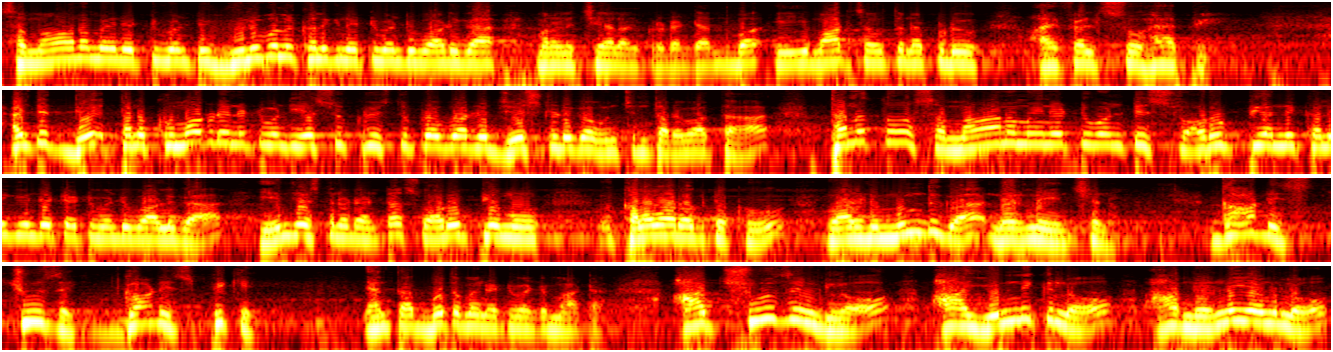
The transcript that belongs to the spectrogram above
సమానమైనటువంటి విలువలు కలిగినటువంటి వాడిగా మనల్ని చేయాలనుకున్నాడు. అంటే ఈ మాట చదువుతున్నప్పుడు ఐ ఫెల్ట్ సో హ్యాపీ అంటే దే తన కుమారుడైనటువంటి యేసుక్రీస్తు ప్రభు వారిని జ్యేష్ఠుడిగా ఉంచిన తర్వాత తనతో సమానమైనటువంటి స్వరూప్యాన్ని కలిగి ఉండేటటువంటి వాళ్ళుగా ఏం చేస్తున్నాడంట? స్వరూప్యము కలవారొకటకు వారిని ముందుగా నిర్ణయించను. God is choosing God is speaking ఎంత అద్భుతమైనటువంటి మాట. ఆ చూజింగ్లో ఆ ఎన్నికలో ఆ నిర్ణయంలో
